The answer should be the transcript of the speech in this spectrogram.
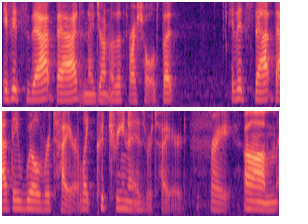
if it's that bad and I don't know the threshold, but if it's that bad, they will retire. Like Katrina is retired. Right. Um,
